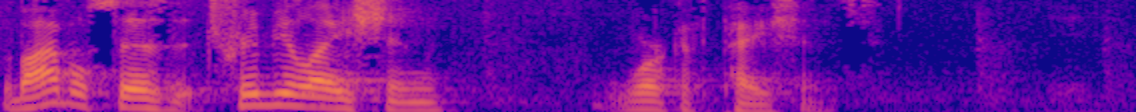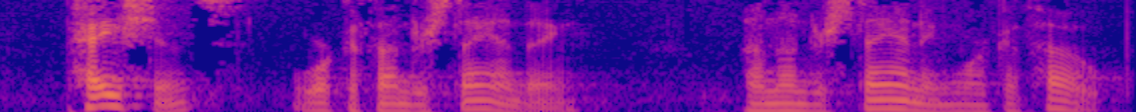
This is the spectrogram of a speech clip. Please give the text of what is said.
The Bible says that tribulation worketh patience, patience worketh understanding, and understanding worketh hope.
